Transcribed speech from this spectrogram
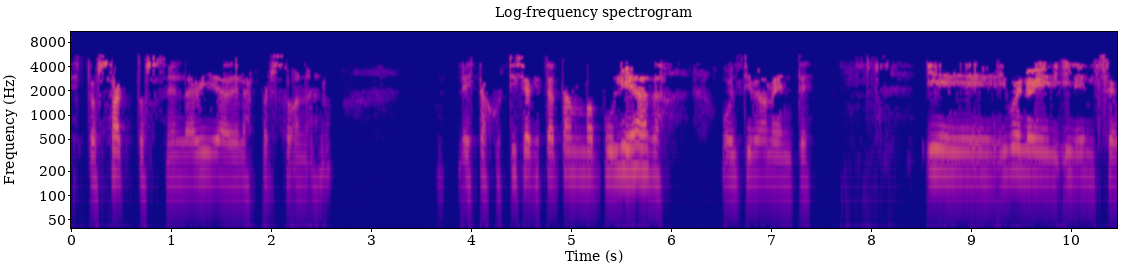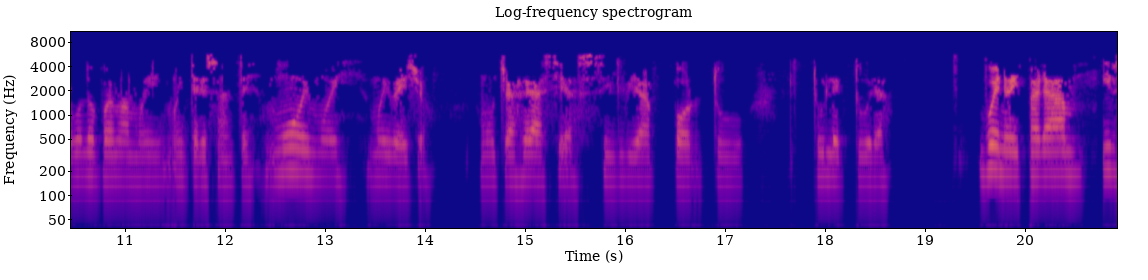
estos actos en la vida de las personas, ¿no? Esta justicia que está tan vapuleada últimamente. Y, bueno, y, el segundo poema muy muy interesante, muy muy muy bello. Muchas gracias Silvia por tu tu lectura. Bueno, y para ir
